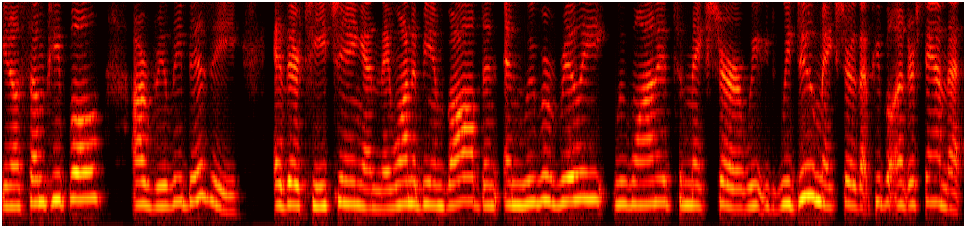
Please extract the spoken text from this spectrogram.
You know, some people are really busy and they're teaching and they want to be involved. And, and we were really, we wanted to make sure, we, we do make sure that people understand that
